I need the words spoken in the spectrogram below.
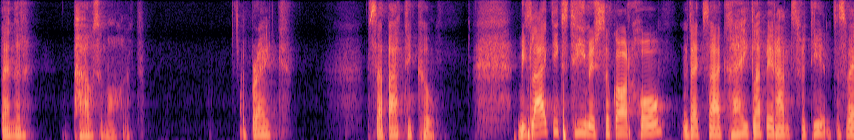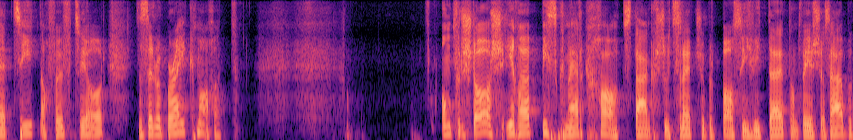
wenn ihr Pause macht? Ein Break. Sabbatical. Mein Leitungsteam ist sogar gekommen und hat gesagt, hey, ich glaube, ihr habt es verdient. Es wäre Zeit, nach 15 Jahren, dass ihr einen Break macht. Und verstehst, ich habe etwas gemerkt, jetzt denkst du, jetzt redest du über Passivität und wirst ja selber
